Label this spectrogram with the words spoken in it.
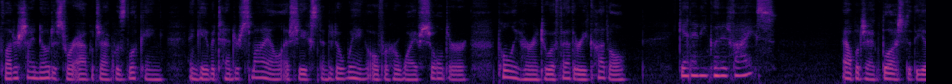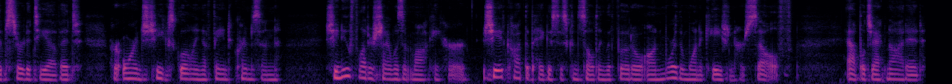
Fluttershy noticed where Applejack was looking, and gave a tender smile as she extended a wing over her wife's shoulder, pulling her into a feathery cuddle. Get any good advice? Applejack blushed at the absurdity of it, her orange cheeks glowing a faint crimson. She knew Fluttershy wasn't mocking her. She had caught the Pegasus consulting the photo on more than one occasion herself. Applejack nodded,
